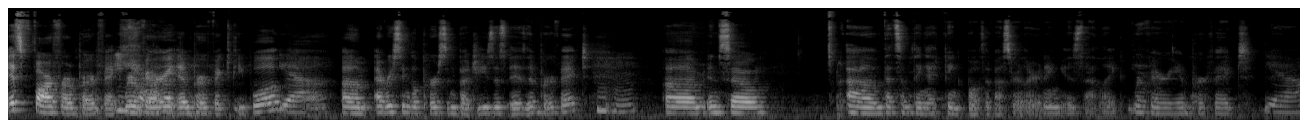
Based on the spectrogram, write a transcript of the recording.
it's far from perfect. We're Yeah. very imperfect people. Yeah. Um, every single person but Jesus is imperfect. hmm Um, and so um, that's something I think both of us are learning is that like we're very imperfect Yeah.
